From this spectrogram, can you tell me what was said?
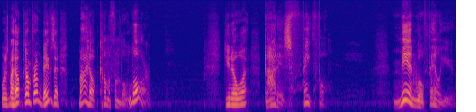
Where does my help come from? David said, My help cometh from the Lord. Do you know what? God is faithful. Men will fail you.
